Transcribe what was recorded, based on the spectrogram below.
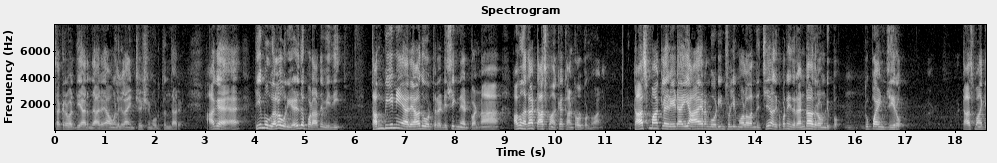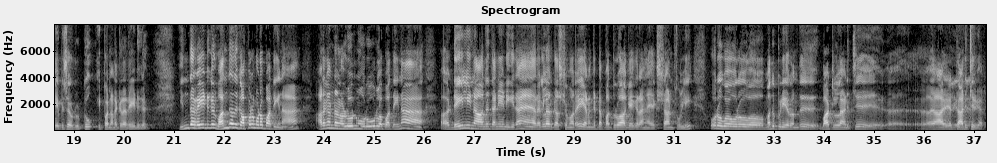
சக்கரவர்த்தியாக இருந்தார். அவங்களுக்கெல்லாம் இன்ஸ்ட்ரக்ஷன் கொடுத்துருந்தார். ஆக திமுகவில் ஒரு எழுதப்படாத விதி. தம்பின்னு யாரையாவது ஒருத்தரை டிசிக்னேட் பண்ணால் அவங்க தான் டாஸ்மாக்கை கண்ட்ரோல் பண்ணுவாங்க. டாஸ்மாகில் ரீட் ஆகி ஆயிரம் கோடின்னு சொல்லி முதல்ல வந்துச்சு. அதுக்கப்புறம் இது ரெண்டாவது ரவுண்ட் இப்போ. Two point zero TASMAC episode two இப்போ நடக்கிற ரெய்டுகள் இந்த ரெய்டுகள் வந்ததுக்கு அப்புறம் கூட பார்த்தீங்கன்னா அரகண்டநல்லூர்னு ஒரு ஊரில் பார்த்தீங்கன்னா டெய்லி நான் வந்து தண்ணி அடிக்கிறேன் ரெகுலர் கஸ்டமரு என்கிட்ட பத்து ரூபா கேட்குறாங்க எக்ஸ்ட்ரான்னு சொல்லி ஒரு ஒரு மதுப்பிரியர் வந்து பாட்டிலெலாம் அடித்து எடுத்து அடிச்சிருக்கார்.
